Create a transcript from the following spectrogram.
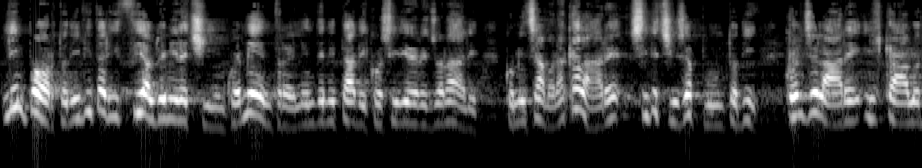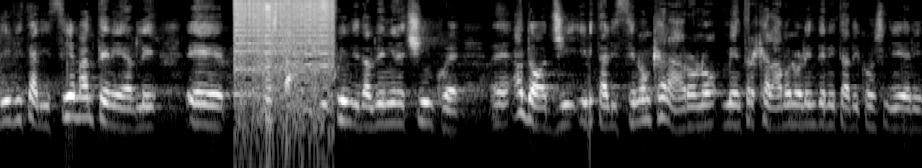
l'importo dei vitalizi al 2005, mentre le indennità dei consiglieri regionali cominciavano a calare, si decise appunto di congelare il calo dei vitalizi e mantenerli eh, costanti, quindi dal 2005 eh, ad oggi i vitalizi non calarono mentre calavano le indennità dei consiglieri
